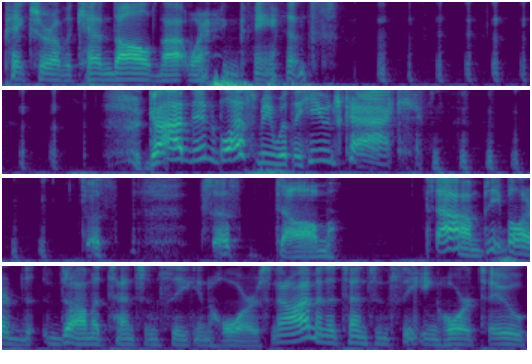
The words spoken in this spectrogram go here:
picture of a Ken doll not wearing pants. God didn't bless me with a huge cock. just, just dumb. Dumb. People are dumb attention seeking whores. Now, I'm an attention seeking whore too,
